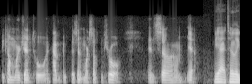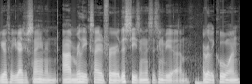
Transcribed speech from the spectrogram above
become more gentle, and have and present more self control. And so, um, yeah. Yeah, I totally agree with what you guys are saying, and I'm really excited for this season. This is going to be a, um, a really cool one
